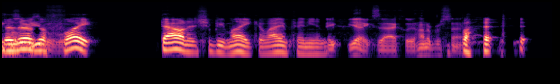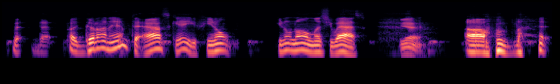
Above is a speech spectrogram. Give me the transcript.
deserves a flight down, it should be Mike, in my opinion. Yeah exactly 100% But, but, that, but good on him to ask. Hey, if you don't, you don't know unless you ask. yeah Um, but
